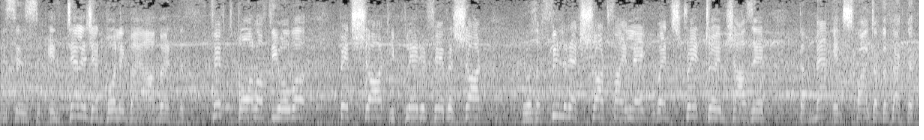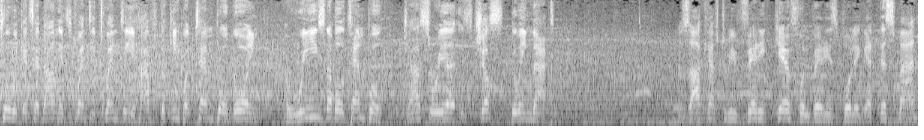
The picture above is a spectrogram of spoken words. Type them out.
This is intelligent bowling by Ahmed. The fifth ball of the over. Pitch shot. He played it favourite shot. It was a fielder at short fine leg. Went straight to him, Shahzaib. The man. In spite of the fact that two wickets are down, it's 2020. You have to keep a tempo going a reasonable tempo. Jayasuriya is just doing that. Razzaq has to be very careful where he's bowling at this man.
